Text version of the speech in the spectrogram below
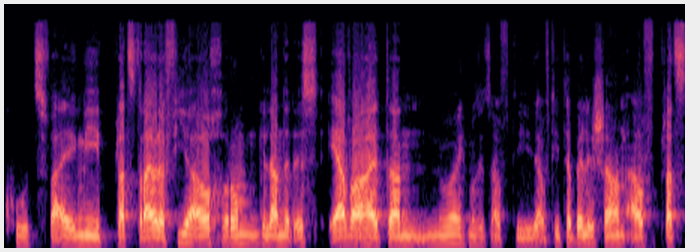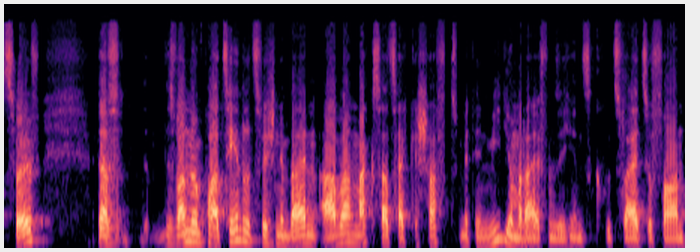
Q2 irgendwie Platz drei oder vier auch rumgelandet ist, er war halt dann nur, ich muss jetzt auf die, auf die Tabelle schauen, auf Platz 12. Das, das waren nur ein paar Zehntel zwischen den beiden, aber Max hat es halt geschafft, mit den Medium-Reifen sich ins Q2 zu fahren.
